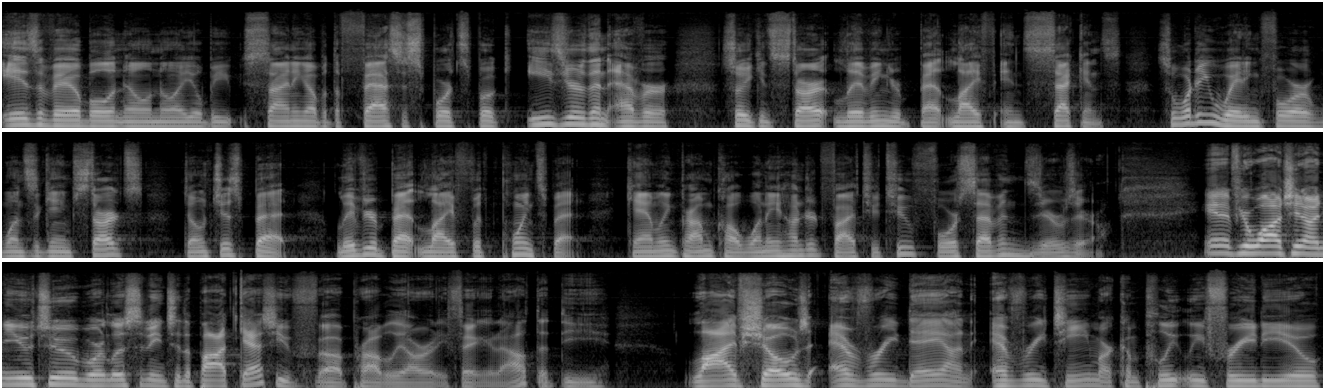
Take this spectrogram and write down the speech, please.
is available in Illinois. You'll be signing up with the fastest sports book, easier than ever, so you can start living your bet life in seconds. So what are you waiting for? Once the game starts, don't just bet. Live your bet life with PointsBet. Gambling problem? Call 1-800-522-4700. And if you're watching on YouTube or listening to the podcast, you've uh, probably already figured out that the live shows every day on every team are completely free to you.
